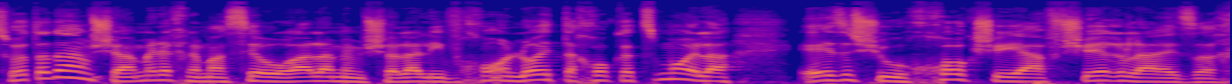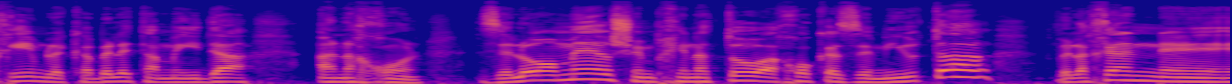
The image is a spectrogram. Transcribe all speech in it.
זכויות אדם, שהמלך למעשה הורה לממשלה לבחון לא את החוק עצמו, אלא איזשהו חוק שיאפשר לאזרחים לקבל את המידע הנכון. זה לא אומר שמבחינתו החוק הזה מיותר, ולכן אה,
